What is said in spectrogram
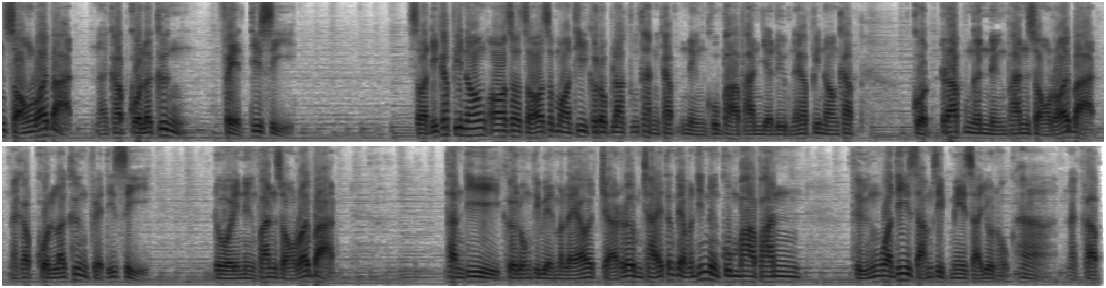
1,200 บาทนะครับคนละครึ่งเฟสที่ 4 สวัสดีครับพี่น้องอสสสมที่เคารพรักทุกท่านครับ1กุมภาพันธ์อย่าลืมนะครับพี่น้องครับกดรับเงิน 1,200 บาทนะครับคนละครึ่งเฟสที่ 4 โดย 1,200 บาท ท่านที่เคยลงทะเบียนมาแล้วจะเริ่มใช้ตั้งแต่วันที่ 1 กุมภาพันธ์ ถึงวันที่ 30 เมษายน 65 นะครับ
